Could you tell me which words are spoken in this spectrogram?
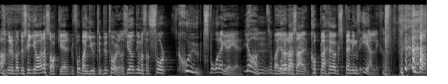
Ja. När du, bara, du ska göra saker, du får bara en YouTube-tutorial, och så gör du en massa svår, sjukt svåra grejer. ja! Mm, och bara Och du bara så här, koppla högspänningsel liksom. Du bara,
